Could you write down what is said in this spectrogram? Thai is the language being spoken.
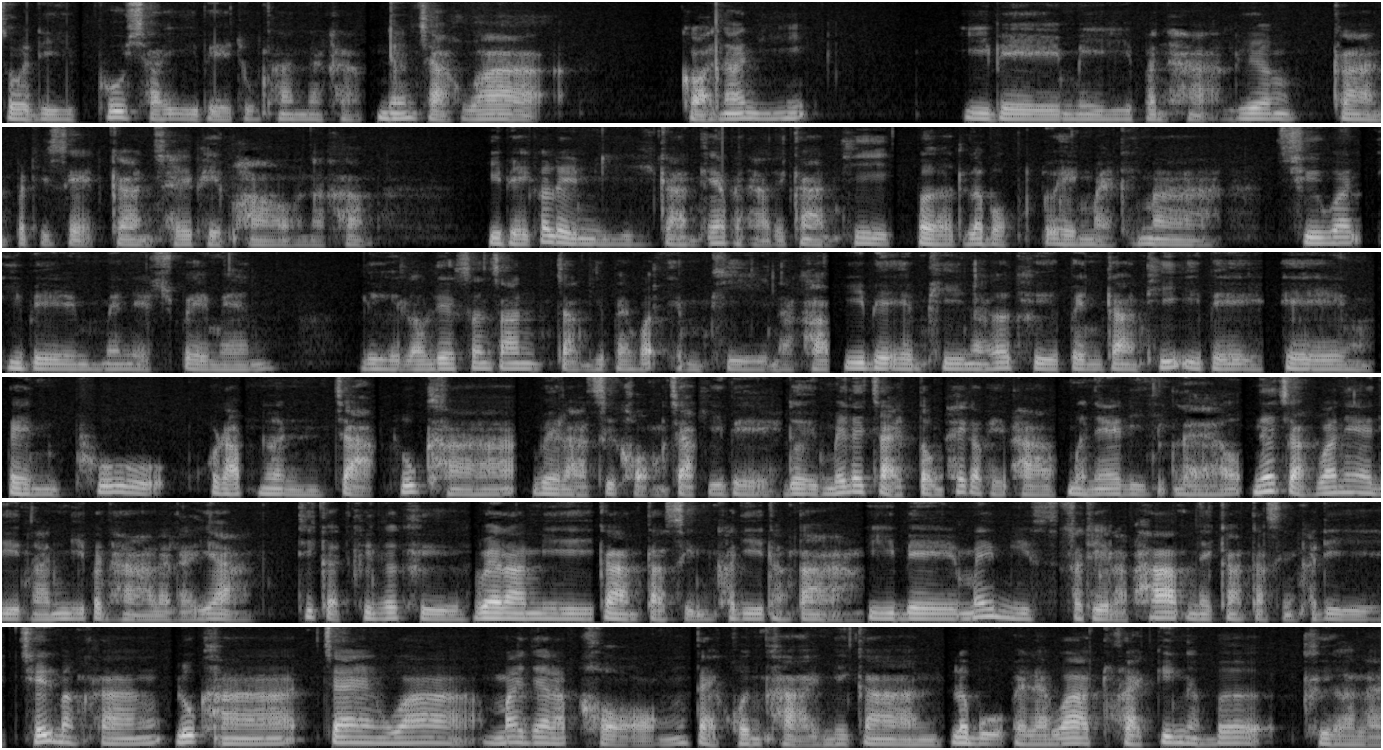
สวัสดีผู้ใช้ eBay ทุกท่านนะครับ เนื่องจากว่าก่อนหน้านี้ eBay มีปัญหาเรื่องการปฏิเสธการใช้ PayPal นะครับ eBay ก็เลยมีการแก้ปัญหาด้วยการที่เปิดระบบตัวเองใหม่ขึ้นมา ชื่อว่า eBay Managed Payment หรือเราเรียกสั้นๆ จากนี้ไปว่า MP นะครับ eBay MP นั้นก็คือเป็นการที่ eBay เองเป็นผู้รับเงินจากลูกค้าเวลาซื้อของจาก eBay โดยไม่ได้จ่ายตรงให้กับ PayPal เหมือนในอดีตอีกแล้ว เนื่องจากว่าในอดีตนั้นมีปัญหาหลาย ๆ อย่างที่เกิดขึ้นก็คือ เวลามีการตัดสินคดีต่างๆ eBay ไม่มีเสถียรภาพในการตัดสินคดี เช่นบางครั้งลูกค้าแจ้งว่าไม่ได้รับของ แต่คนขายมีการระบุไปแล้วว่า tracking number คืออะไร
